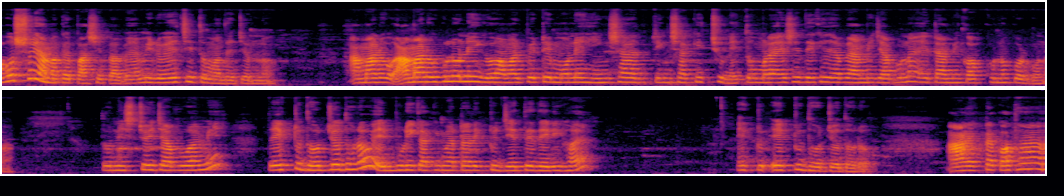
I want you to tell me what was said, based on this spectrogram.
অবশ্যই আমাকে পাশে পাবে। আমি রয়েছি তোমাদের জন্য। আমার আমার ওগুলো নেই গো, আমার পেটে মনে হিংসা, টিংসা কিচ্ছু নেই। তোমরা এসে দেখে যাবে আমি যাব না, এটা আমি কখনো করব না। তো নিশ্চয়ই যাব আমি। তো একটু ধৈর্য ধরো, এই বুড়ি কাকিমাটার একটু যেতে দেরি হয়। একটু একটু ধৈর্য ধরো। আর একটা কথা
